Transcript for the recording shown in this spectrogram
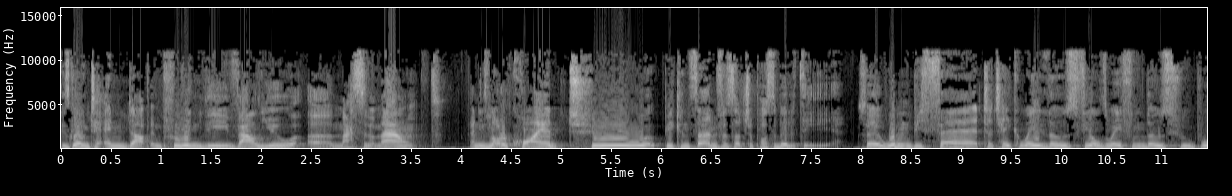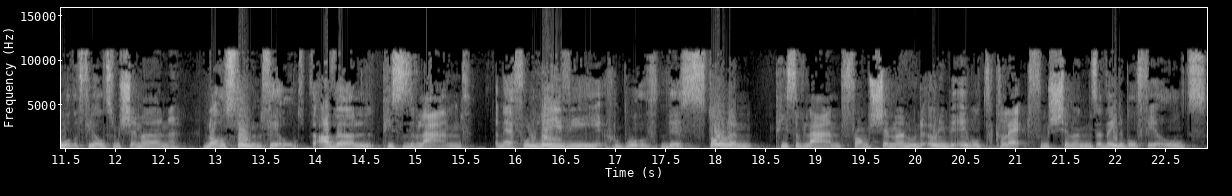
is going to end up improving the value a massive amount and he's not required to be concerned for such a possibility. So it wouldn't be fair to take away those fields away from those who bought the fields from Shimon, not the stolen field, the other pieces of land. And therefore Levi, who bought this stolen piece of land from Shimon, would only be able to collect from Shimon's available fields.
